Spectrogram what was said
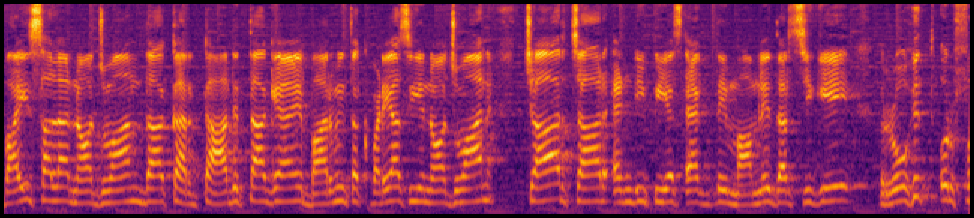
22 ਸਾਲਾ ਨੌਜਵਾਨ ਦਾ ਘਰ ਢਾ ਦਿੱਤਾ ਗਿਆ ਹੈ। 12ਵੀਂ ਤੱਕ ਪੜ੍ਹਿਆ ਸੀ ਇਹ ਨੌਜਵਾਨ। 4-4 ਐਨਡੀਪੀਐਸ ਐਕਟ ਦੇ ਮਾਮਲੇ ਦਰਜ ਸੀਗੇ। ਰੋਹਿਤ ਉਰਫ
